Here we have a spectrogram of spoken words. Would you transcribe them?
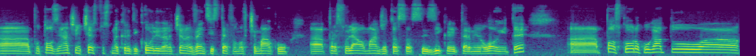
а, по този начин. Често сме критикували, да речем, Венци Стефанов, че малко пресолява манджата с езика и терминологиите. А, по-скоро, когато а,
